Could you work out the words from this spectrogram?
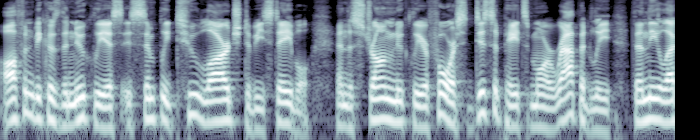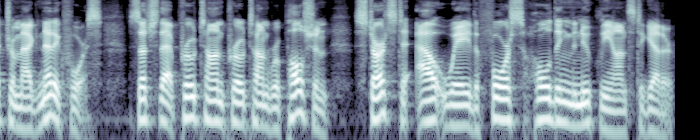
often because the nucleus is simply too large to be stable, and the strong nuclear force dissipates more rapidly than the electromagnetic force, such that proton-proton repulsion starts to outweigh the force holding the nucleons together.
